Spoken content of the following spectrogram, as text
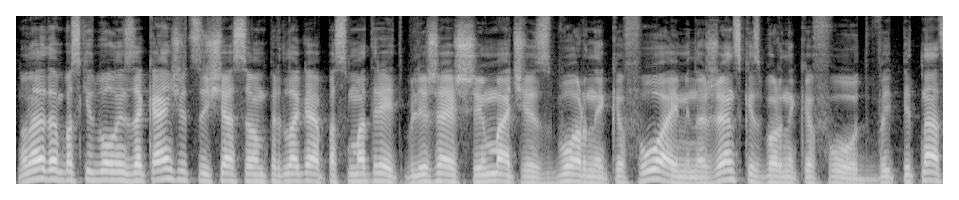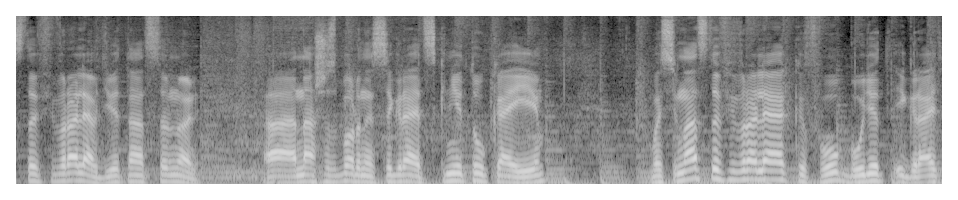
Но на этом баскетбол не заканчивается. Сейчас я вам предлагаю посмотреть ближайшие матчи сборной КФУ, а именно женской сборной КФУ. 15 февраля в 19.00 а, наша сборная сыграет с КНИТУ КАИ. 18 февраля КФУ будет играть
